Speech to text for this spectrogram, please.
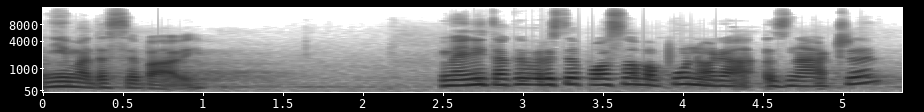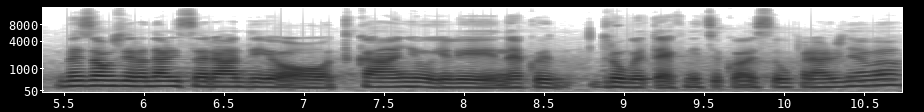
njima da se bavi. Meni takve vrste poslova puno znače, bez obzira da li se radi o tkanju ili nekoj drugoj tehnici koja se upražnjava,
